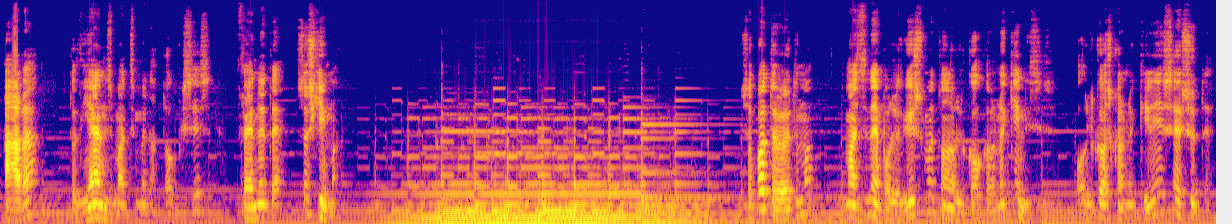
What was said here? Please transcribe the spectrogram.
Άρα το διάνυσμα της μετατόπισης φαίνεται στο σχήμα. Στο πρώτο ερώτημα μας δίνει να υπολογίσουμε τον ολικό χρόνο κίνησης. Ο ολικός χρόνος κίνησης αισούται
